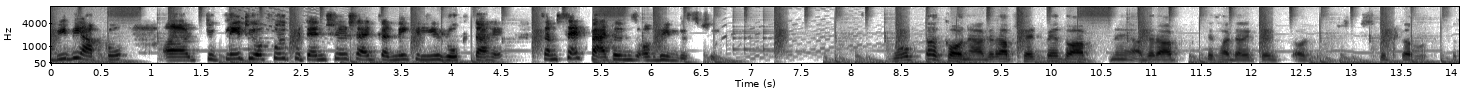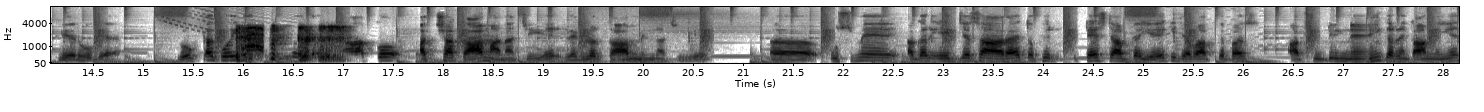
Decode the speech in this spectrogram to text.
अभी भी आपको to play to your full potential शायद करने के लिए रोकता है। Some set patterns of the industry रोकता कौन है? अगर आप सेट पे तो आपने, अगर आपके साथ डायरेक्टर और स्क्रिप्ट का क्लियर हो गया है। रोकता कोई आपको अच्छा काम आना चाहिए रेगुलर काम मिलना चाहिए। उसमें अगर एक जैसा आ रहा है तो फिर टेस्ट आपका ये है कि जब आपके पास आप शूटिंग नहीं कर रहे, काम नहीं है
